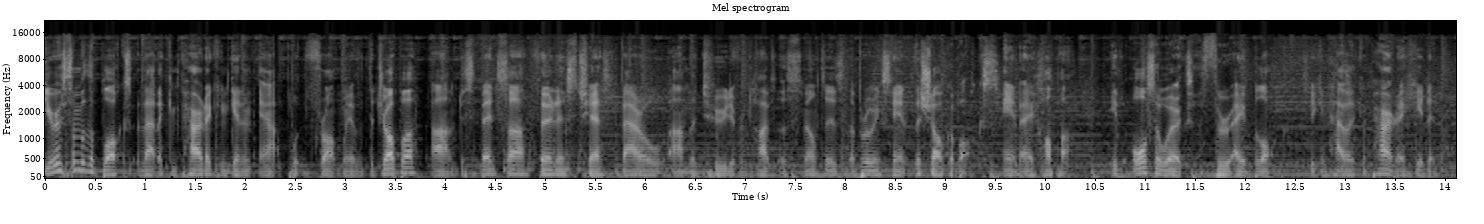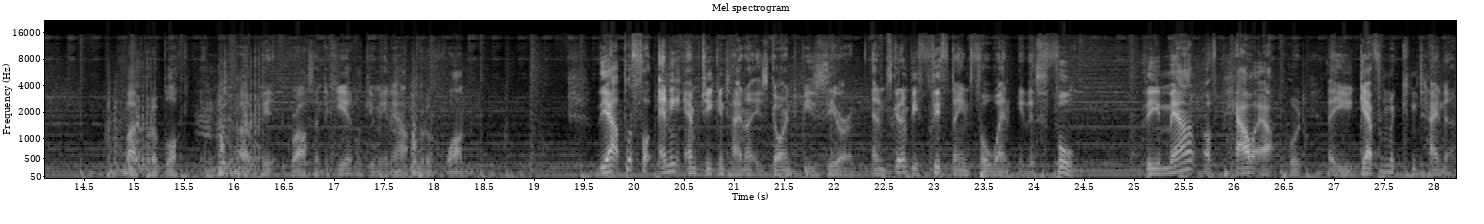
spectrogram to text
Here are some of the blocks that a comparator can get an output from. We have the dropper, um, dispenser, furnace, chest, barrel, um, the two different types of smelters, the brewing stand, the shulker box, and a hopper. It also works through a block, so you can have a comparator hidden. If I put a block into uh, grass into here, it'll give me an output of 1. The output for any empty container is going to be 0, and it's going to be 15 for when it is full. The amount of power output that you get from a container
